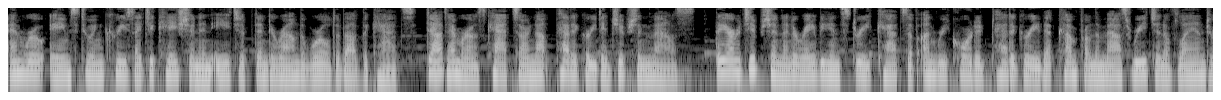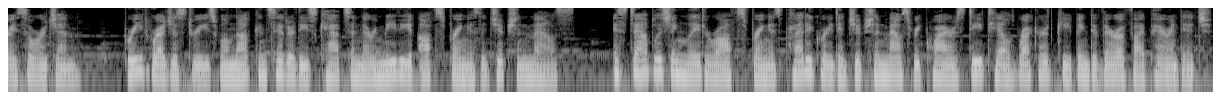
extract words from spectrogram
EMRO aims to increase education in Egypt and around the world about the cats. EMRO's cats are not pedigreed Egyptian Maus, they are Egyptian and Arabian street cats of unrecorded pedigree that come from the Maus region of landrace origin. Breed registries will not consider these cats and their immediate offspring as Egyptian Maus. Establishing later offspring as pedigreed Egyptian Maus requires detailed record keeping to verify parentage,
